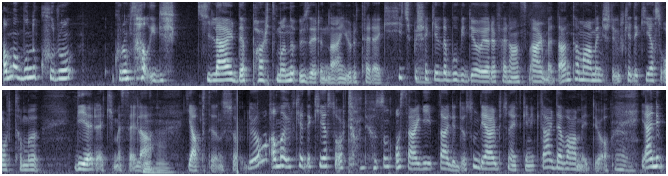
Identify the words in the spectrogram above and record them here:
ama bunu kurum kurumsal ilişki ilişkiler departmanı üzerinden yürüterek hiçbir şekilde bu videoya referans vermeden tamamen işte ülkedeki yas ortamı diyerek mesela hı hı. yaptığını söylüyor. Ama ülkedeki yas ortamı diyorsun o sergiyi iptal ediyorsun diğer bütün etkinlikler devam ediyor. Evet. Yani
